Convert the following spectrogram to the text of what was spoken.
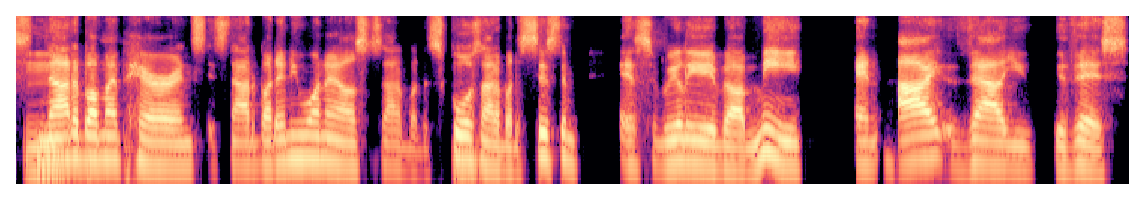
it's Mm. not about my parents. It's not about anyone else. It's not about the school. It's not about the system. It's really about me. And i value this.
